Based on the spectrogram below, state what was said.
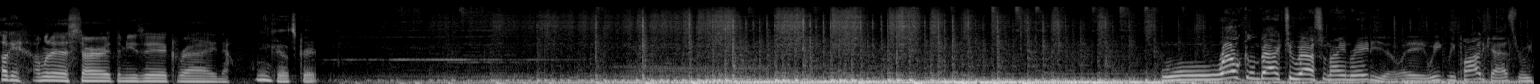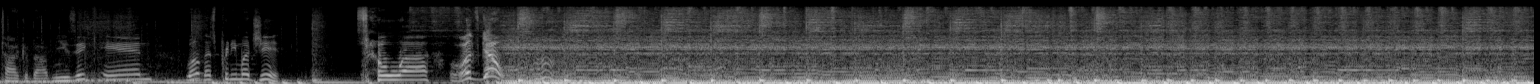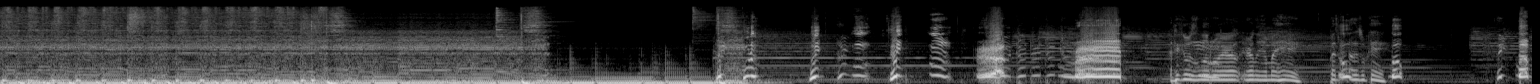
Okay, I'm gonna start the music right now. Okay, that's great. Welcome back to Asinine Radio, a weekly podcast where we talk about music, and well, that's pretty much it. So uh, let's go. Little ear- early on my hay, but that's okay. Boop, boop,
